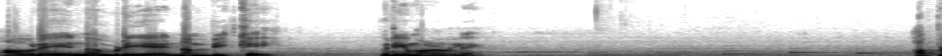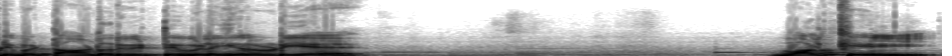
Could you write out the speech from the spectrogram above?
அவரே நம்முடைய நம்பிக்கை பிரியமானவர்களே. அப்படிப்பட்ட ஆண்டோர் விட்டு விலகிறவருடைய வாழ்க்கையில்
